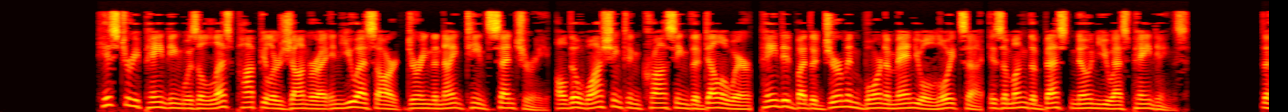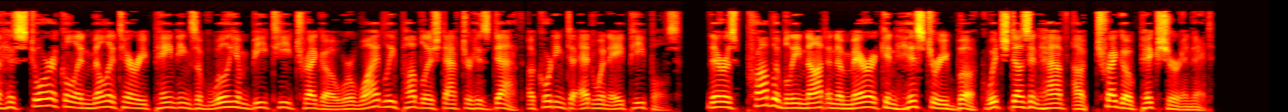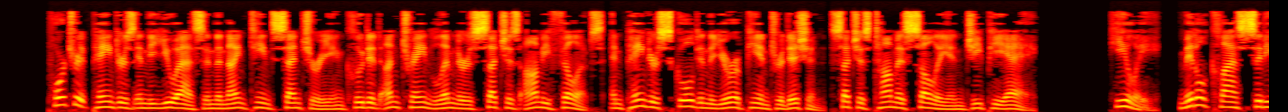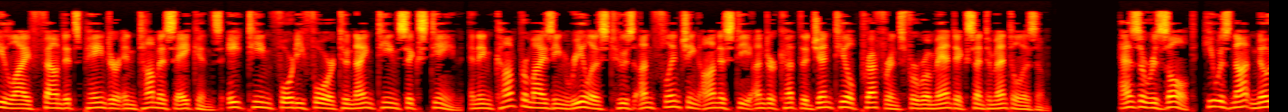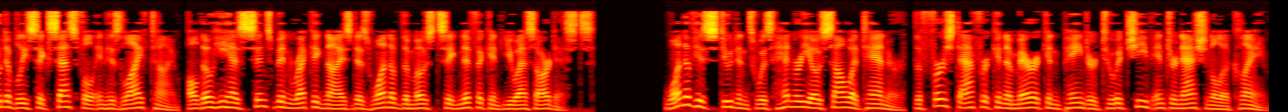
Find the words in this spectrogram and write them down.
History painting was a less popular genre in U.S. art during the 19th century, although Washington Crossing the Delaware, painted by the German-born Emanuel Leutze, is among the best-known U.S. paintings. The historical and military paintings of William B. T. Trego were widely published after his death according to Edwin A. Peeples. There is probably not an American history book which doesn't have a Trego picture in it. Portrait painters in the U.S. in the 19th century included untrained limners such as Ammi Phillips, and painters schooled in the European tradition, such as Thomas Sully and G.P.A. Healy. Middle-class city life found its painter in Thomas Eakins (1844–1916), an uncompromising realist whose unflinching honesty undercut the genteel preference for romantic sentimentalism. As a result, he was not notably successful in his lifetime, although he has since been recognized as one of the most significant U.S. artists. One of his students was Henry Osawa Tanner, the first African American painter to achieve international acclaim.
